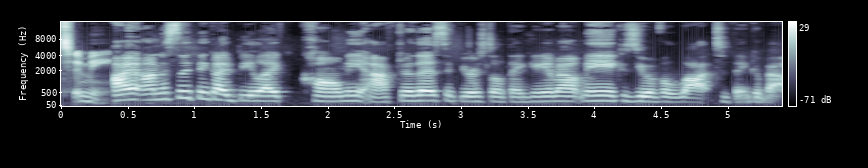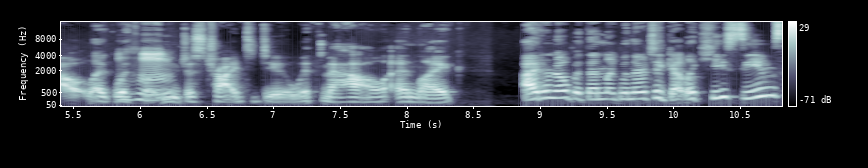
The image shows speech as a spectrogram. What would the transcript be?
to me. I honestly think I'd be like, call me after this if you're still thinking about me because you have a lot to think about, like with what Mhm. you just tried to do with Mal and like, I don't know. But then like when they're together, like he seems.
